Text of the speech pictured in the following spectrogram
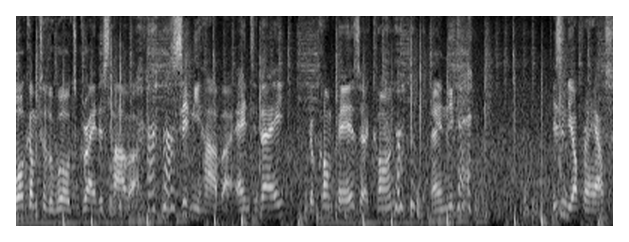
Welcome to the world's greatest harbour, Sydney Harbour. And today, your compares are Con and Niki. Isn't the Opera House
